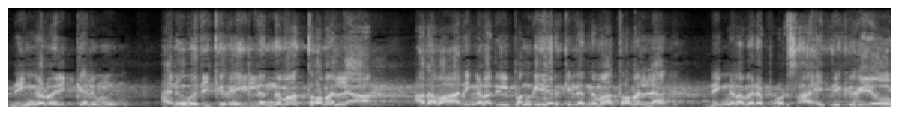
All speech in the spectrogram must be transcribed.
നിങ്ങൾ ഒരിക്കലും അനുവദിക്കുകയില്ലെന്ന് മാത്രമല്ല അഥവാ നിങ്ങൾ അതിൽ പങ്കുചേർക്കില്ലെന്ന് മാത്രമല്ല നിങ്ങൾ അവരെ പ്രോത്സാഹിപ്പിക്കുകയോ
